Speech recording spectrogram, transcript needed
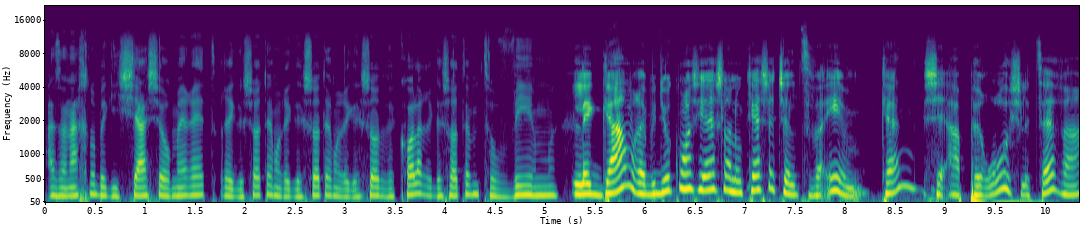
אז אנחנו בגישה שאומרת, רגשות הם רגשות הם רגשות, וכל הרגשות הם טובים. לגמרי, בדיוק כמו שיש לנו קשת של צבעים, כן? שהפירוש לצבע,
